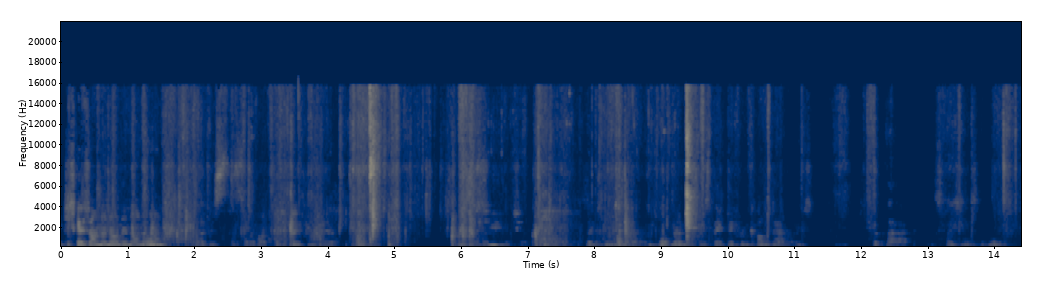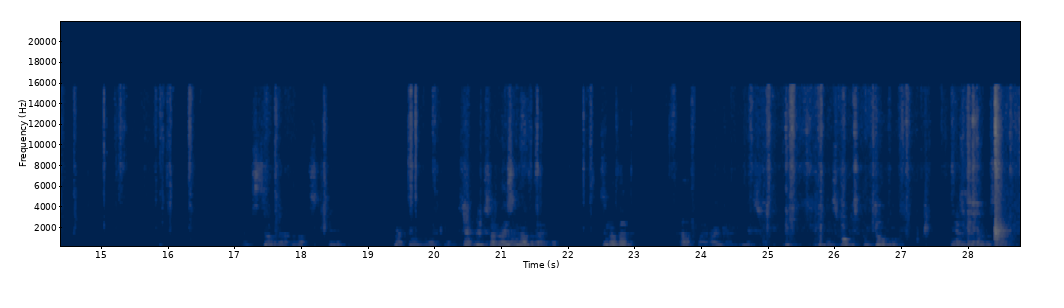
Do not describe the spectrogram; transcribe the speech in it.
it just goes on and on and on and on. I just so much that you go through there. This is huge. So it's got these arrows. What I've noticed is they're different coloured arrows, but that is facing into the wall. And still that last kid wrapping their hair. So it looks like there's another arrow. There's another purple arrow going in this way. And there's multiple doors. Yeah,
